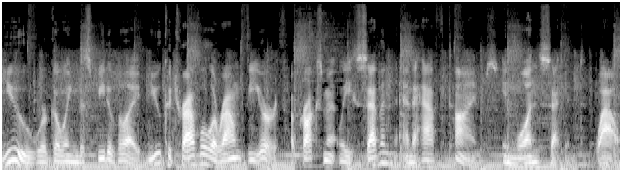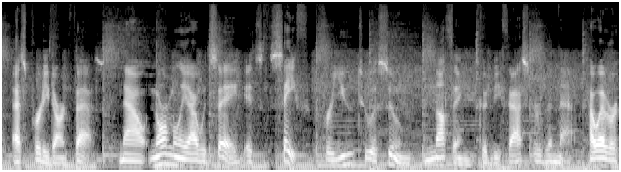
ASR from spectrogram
you were going the speed of light, you could travel around the Earth approximately seven and a half times in one second. Wow, that's pretty darn fast. Now, normally I would say it's safe for you to assume nothing could be faster than that. However,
